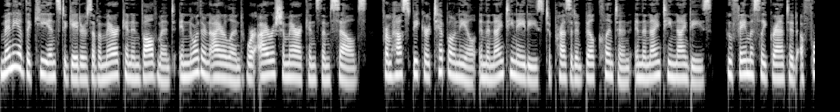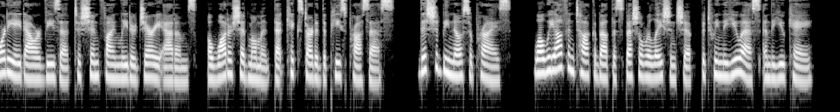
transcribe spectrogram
Many of the key instigators of American involvement in Northern Ireland were Irish Americans themselves, from House Speaker Tip O'Neill in the 1980s to President Bill Clinton in the 1990s, who famously granted a 48-hour visa to Sinn Féin leader Gerry Adams, a watershed moment that kick-started the peace process. This should be no surprise. While we often talk about the special relationship between the US and the UK,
